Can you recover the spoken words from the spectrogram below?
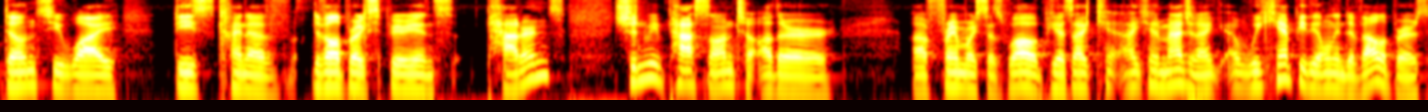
don't see why these kind of developer experience patterns shouldn't be passed on to other uh, frameworks as well. Because I can I can imagine I, we can't be the only developers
